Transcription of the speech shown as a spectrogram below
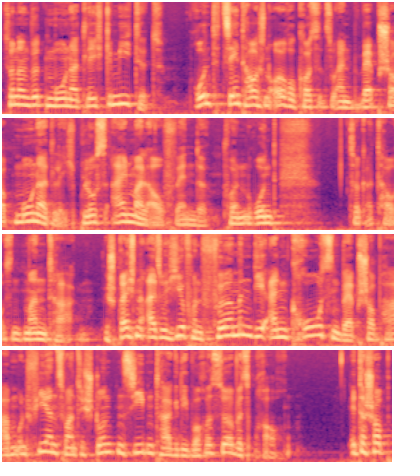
sondern wird monatlich gemietet. Rund 10.000 Euro kostet so ein Webshop monatlich, plus Einmalaufwände von rund ca. 1000 Manntagen. Wir sprechen also hier von Firmen, die einen großen Webshop haben und 24 Stunden, sieben Tage die Woche Service brauchen. Intershop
